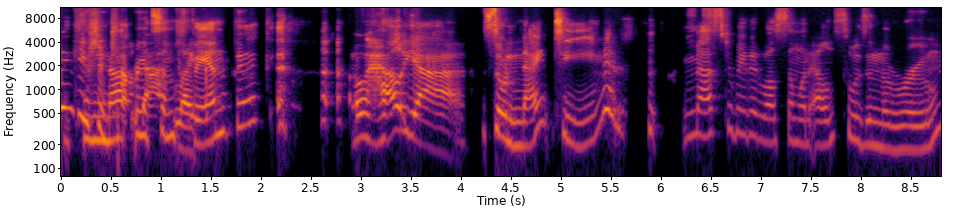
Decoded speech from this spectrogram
think you Can should not read that, some like- fanfic. Oh, hell yeah. So 19, masturbated while someone else was in the room.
